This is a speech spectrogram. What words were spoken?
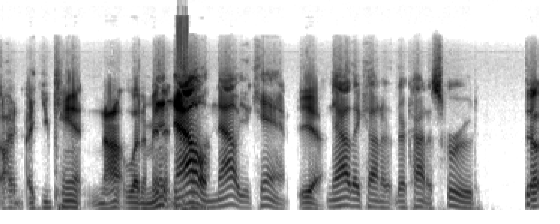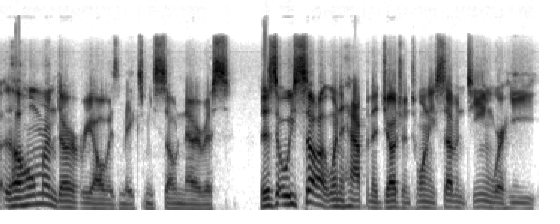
I, I, you can't not let him in And it now, now you can't. Yeah, Now they kind of they're kind of screwed. the, the home run derby always makes me so nervous. This, we saw it when it happened to Judge in 2017, where he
